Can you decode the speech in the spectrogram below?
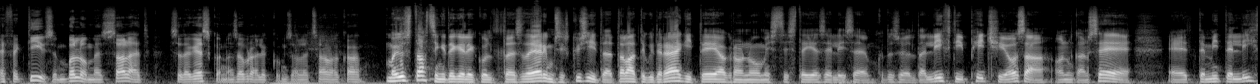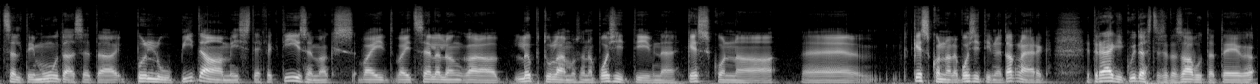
efektiivsem põllumees sa oled, seda keskkonnasõbralikum sa oled saama ka. ma just tahtsingi tegelikult seda järgmiseks küsida, et alati, kui te räägite e-agronoomist, siis teie sellise, kuidas öelda, lifti pitch'i osa on ka see, et te mitte lihtsalt ei muuda seda põllupidamist efektiivsemaks, vaid, vaid sellel on ka lõpptulemusena positiivne keskkonna Äh, keskkonnale positiivne tagajärg, et räägi, kuidas te seda saavutate e-,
